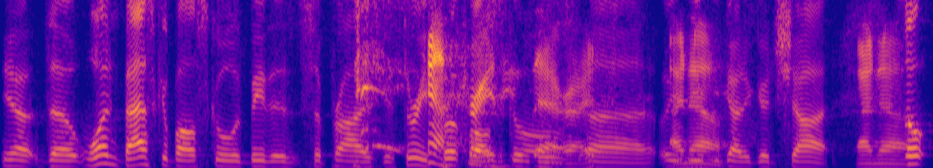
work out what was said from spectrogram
Yeah, the one basketball school would be the surprise. The three yeah, football schools, right? uh, I know. You got a good shot. I know. So,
